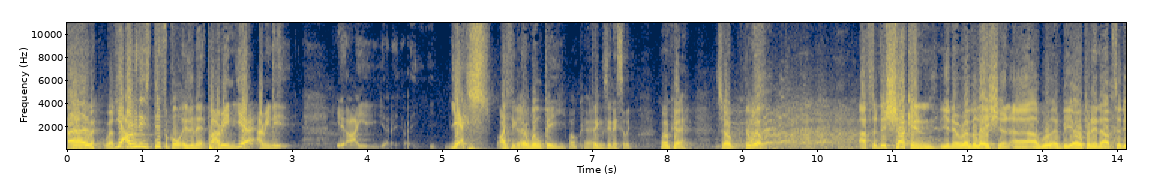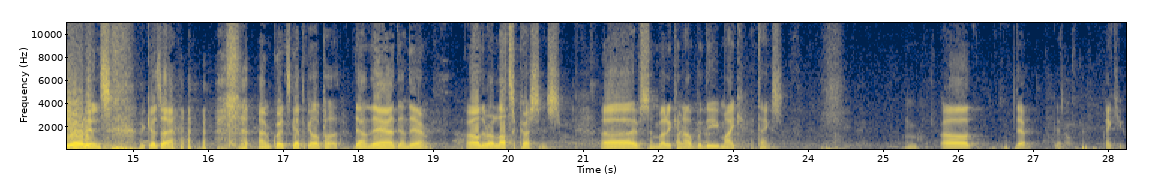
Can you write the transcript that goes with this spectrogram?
Uh, well, yeah, I mean it's difficult, isn't it? But I mean, yeah, I mean, it, I, yes, I think yeah. there will be okay. things in Italy. Okay. So there will. after this shocking, you know, revelation, uh, I will be opening up to the audience because I, I'm quite skeptical about down there, down there. Oh, there are lots of questions. Uh, if somebody can help with the mic, thanks. Mm. Uh, there, yeah. Thank you.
